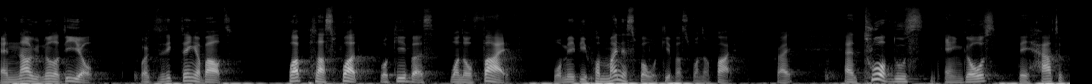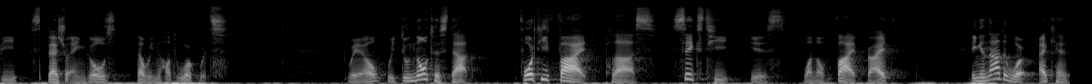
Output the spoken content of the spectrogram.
And now you know the deal. What to think about what plus what will give us 105, or maybe what minus what will give us 105, right? And two of those angles, they have to be special angles that we know how to work with. Well, we do notice that 45 plus 60 is 105, right? In another word, I can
